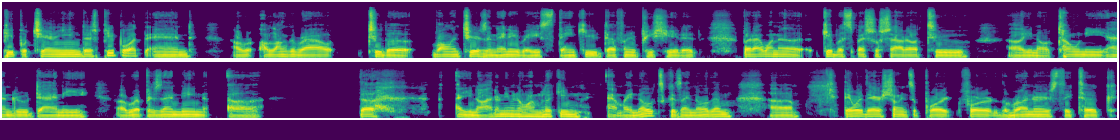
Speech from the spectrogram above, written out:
people cheering. There's people at the end along the route to the volunteers in any race. Thank you. Definitely appreciate it. But I want to give a special shout out to, uh, you know, Tony, Andrew, Danny, uh, representing uh, the, you know, I don't even know why I'm looking at my notes because I know them. Um, they were there showing support for the runners. They took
